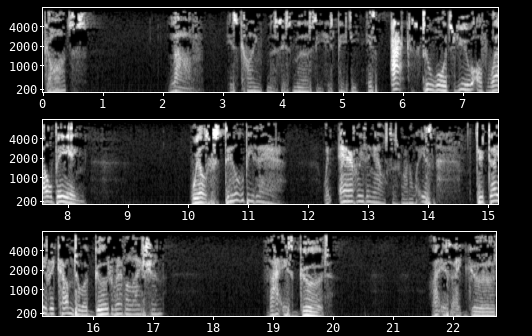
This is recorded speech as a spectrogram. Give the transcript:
God's love his kindness, His mercy, His pity, His acts towards you of well being will still be there when everything else has run away. Is, did David come to a good revelation? That is good. That is a good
